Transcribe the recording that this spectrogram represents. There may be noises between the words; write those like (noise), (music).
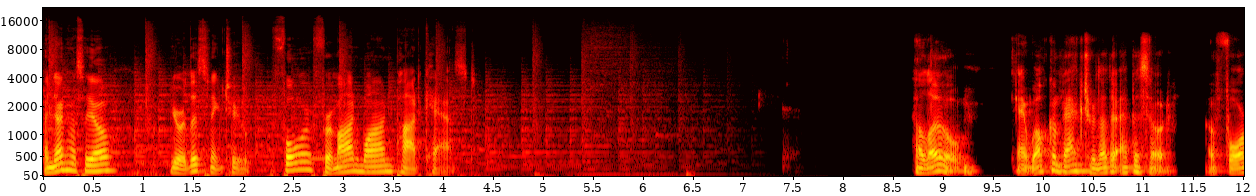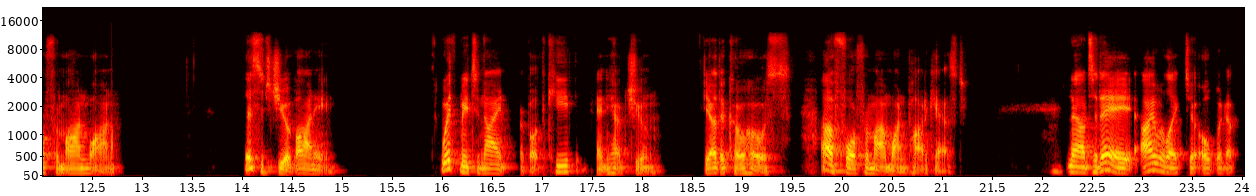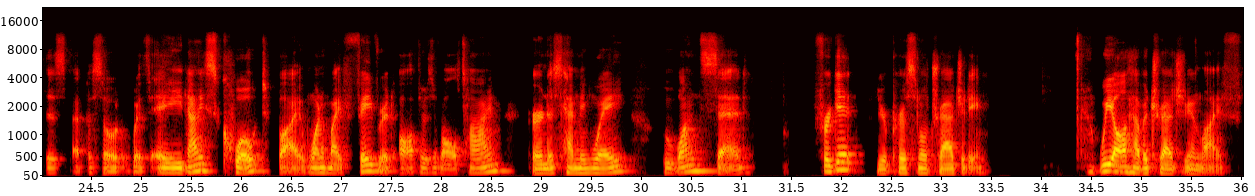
안녕하세요. You're listening to Four from On One podcast. Hello, and welcome back to another episode of Four from On One. This is Giovanni. With me tonight are both Keith and Hyuk Jun, the other co-hosts of Four from On One podcast. Now, today, I would like to open up this episode with a nice quote by one of my favorite authors of all time, Ernest Hemingway, who once said, Forget your personal tragedy. We all have a tragedy in life,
